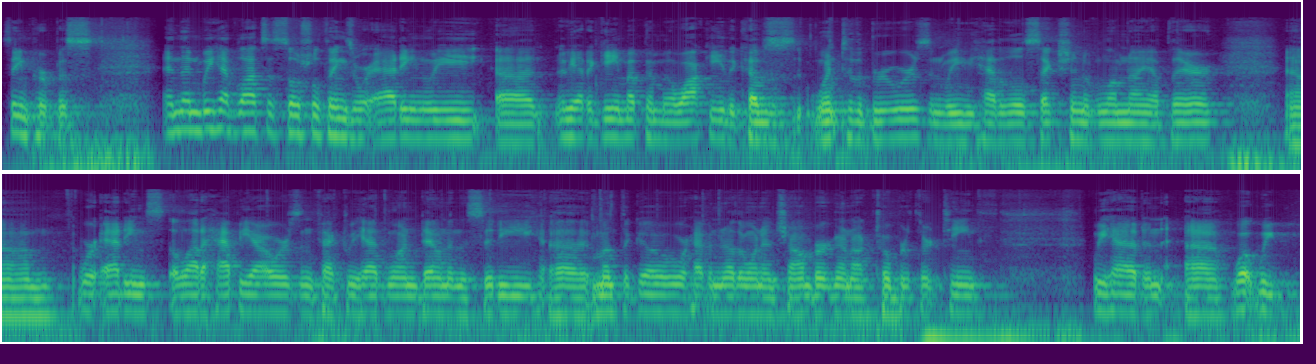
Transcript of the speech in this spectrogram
same purpose. And then we have lots of social things we're adding. We uh, we had a game up in Milwaukee. The Cubs went to the Brewers, and we had a little section of alumni up there. Um, we're adding a lot of happy hours. In fact, we had one down in the city uh, a month ago. We're having another one in Schaumburg on October 13th we had an uh, what we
